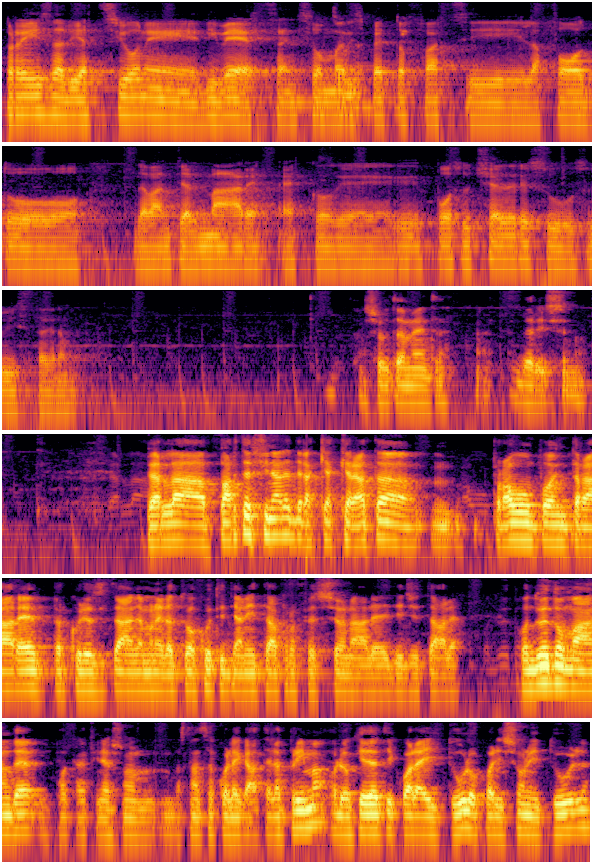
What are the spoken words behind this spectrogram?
presa di azione diversa, insomma, sì. rispetto a farsi la foto davanti al mare, ecco, che, che può succedere su, su, Instagram. Assolutamente, verissimo. Per la parte finale della chiacchierata provo un po' a entrare, per curiosità, andiamo nella tua quotidianità professionale e digitale. con due domande, che alla fine sono abbastanza collegate. La prima, volevo chiederti qual è il tool o quali sono i tool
